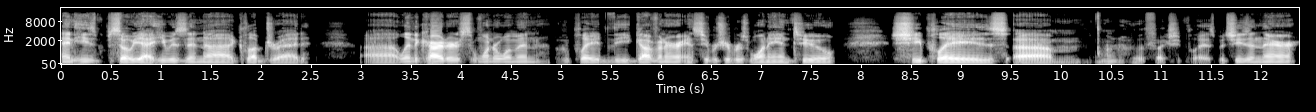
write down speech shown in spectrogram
and he's so yeah, he was in uh, Club Dread. Uh, Lynda Carter's Wonder Woman, who played the governor in Super Troopers one and two. She plays um, I don't know who the fuck she plays, but she's in there.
